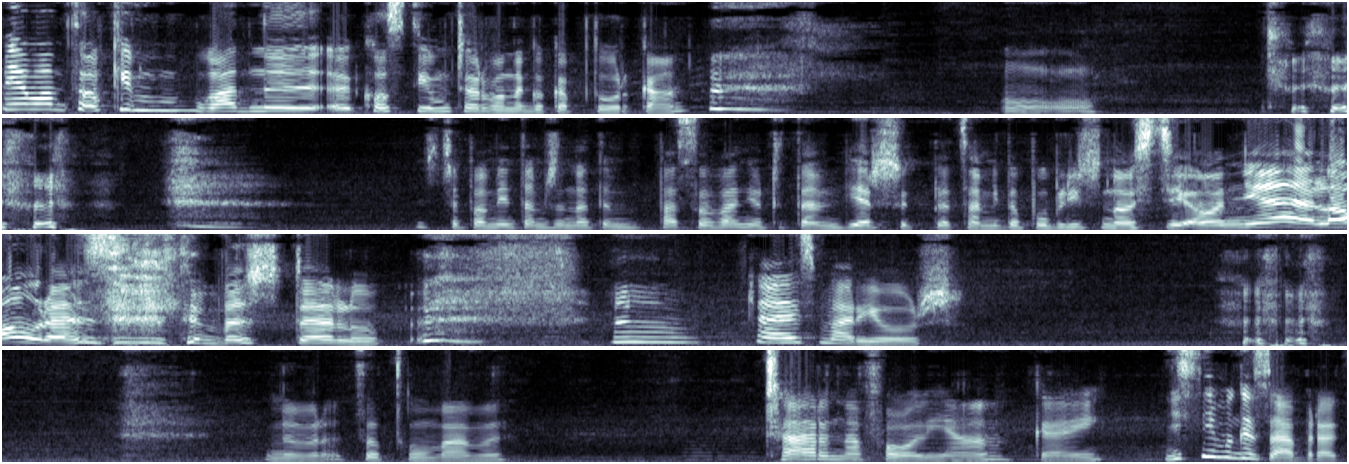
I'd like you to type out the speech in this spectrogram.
miałam całkiem ładny e, kostium czerwonego kapturka. O. Jeszcze pamiętam, że na tym pasowaniu czytałem wierszyk plecami do publiczności. O nie, Lawrence, ty bezczelu. Cześć, Mariusz. Dobra, co tu mamy? Czarna folia, okej. Okay. Nic nie mogę zabrać.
